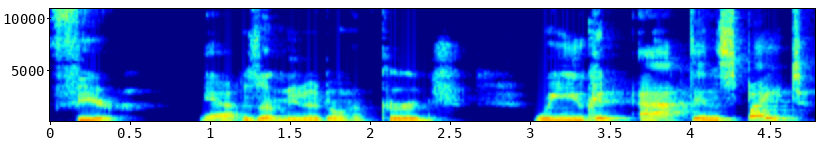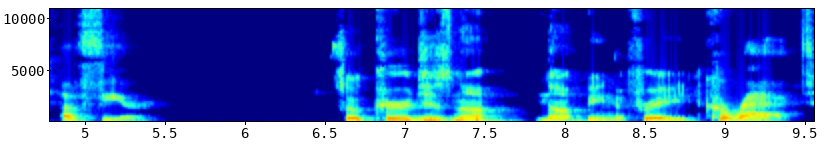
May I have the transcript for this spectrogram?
fear. Yeah. Does that mean I don't have courage? Well, you can act in spite of fear. So courage is not not being afraid. Correct.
